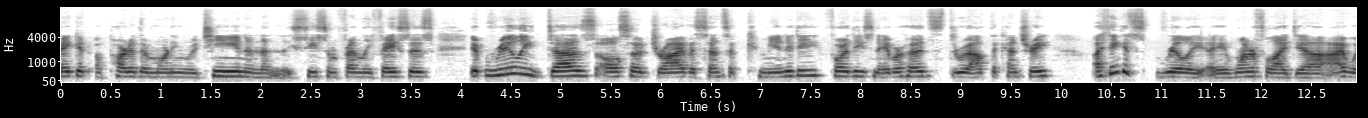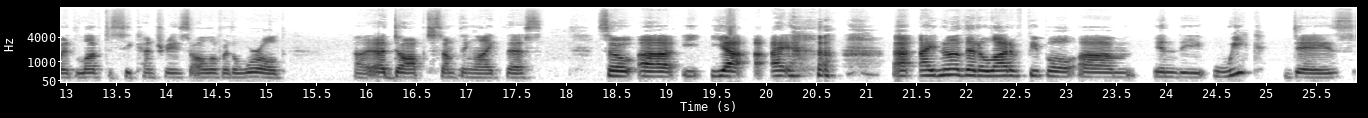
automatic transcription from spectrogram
make it a part of their morning routine and then they see some friendly faces. It really does also drive a sense of community for these neighborhoods throughout the country. I think it's really a wonderful idea. I would love to see countries all over the world uh, adopt something like this. So, uh, yeah, I I know that a lot of people um, in the week days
